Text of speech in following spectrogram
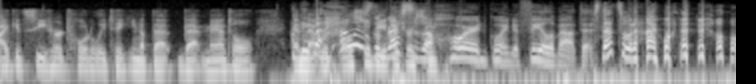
I could see her totally taking up that that mantle, and Okay, that would how also is be the an rest of the horde going to feel about this? That's what I want to know.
